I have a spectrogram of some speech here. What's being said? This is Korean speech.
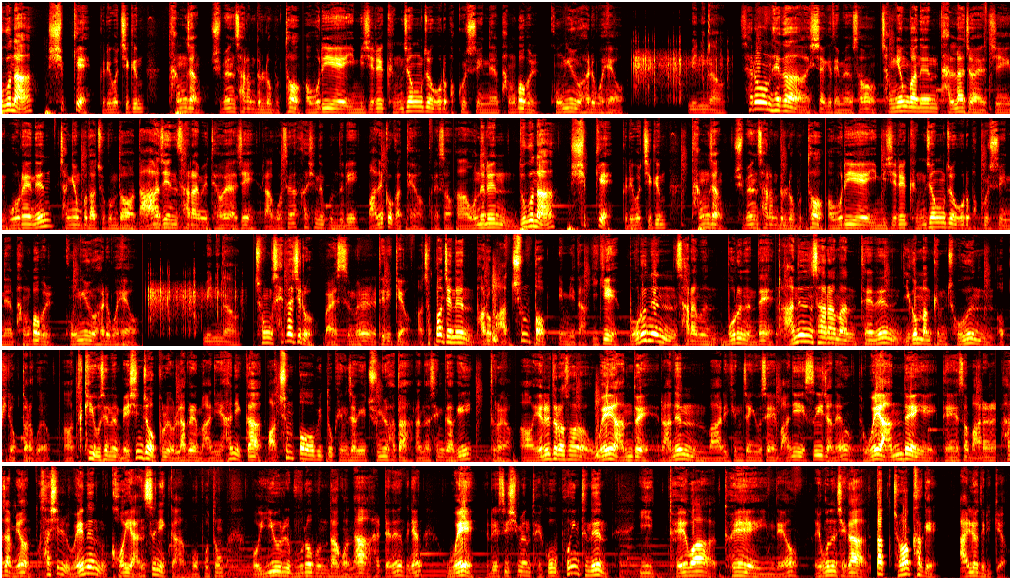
누구나 쉽게 그리고 지금 당장 주변 사람들로부터 우리의 이미지를 긍정적으로 바꿀 수 있는 방법을 공유하려고 해요. 미닝 아웃. 새로운 해가 시작이 되면서 작년과는 달라져야지 올해는 작년보다 조금 더 나아진 사람이 되어야지 라고 생각하시는 분들이 많을 것 같아요. 그래서 아, 오늘은 누구나 쉽게 그리고 지금 당장 주변 사람들로부터 우리의 이미지를 긍정적으로 바꿀 수 있는 방법을 공유하려고 해요. 미닝 아웃 총 세 가지로 말씀을 드릴게요. 어, 첫 번째는 바로 맞춤법입니다. 이게 모르는 사람은 모르는데 아는 사람한테는 이것만큼 좋은 어필이 없더라고요. 어, 특히 요새는 메신저 어플로 연락을 많이 하니까 맞춤법이 또 굉장히 중요하다라는 생각이 들어요. 어, 예를 들어서 왜 안 돼? 라는 말이 굉장히 요새 많이 쓰이잖아요. 왜 안 돼에 대해서 말을 하자면 사실 왜는 거의 안 쓰니까 뭐 보통 뭐 이유를 물어본다거나 할 때는 그냥 왜를 쓰시면 되고 포인트는 이 돼와 돼인데요. 이거는 제가 딱 정확하게 알려드릴게요.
